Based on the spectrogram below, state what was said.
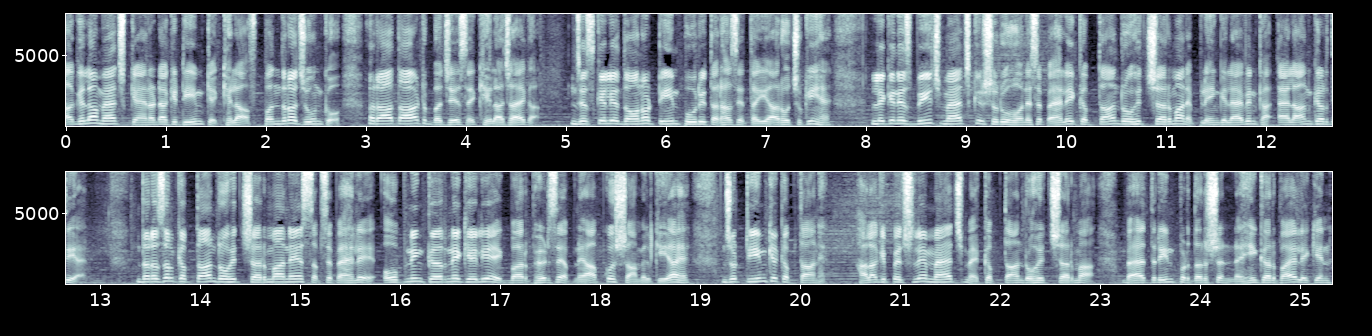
अगला मैच कैनेडा की टीम के खिलाफ 15 जून को रात आठ बजे से खेला जाएगा। जिसके लिए दोनों टीम पूरी तरह से तैयार हो चुकी हैं। लेकिन इस बीच मैच के शुरू होने से पहले कप्तान रोहित शर्मा ने प्लेइंग इलेवन का ऐलान कर दिया है। दरअसल कप्तान रोहित शर्मा ने सबसे पहले ओपनिंग करने के लिए एक बार फिर से अपने आप को शामिल किया है, जो टीम के कप्तान हैं। हालाँकि पिछले मैच में कप्तान रोहित शर्मा बेहतरीन प्रदर्शन नहीं कर पाए, लेकिन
